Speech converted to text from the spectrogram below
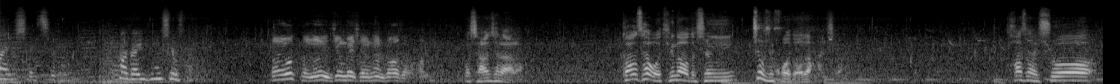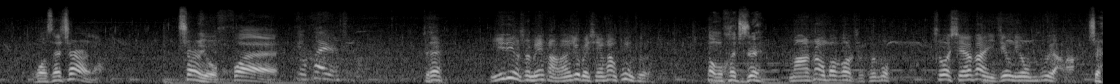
上有血迹，获得一定是谁？很有可能已经被嫌犯抓走了。我想起来了，刚才我听到的声音就是获得的喊声。他在说：“我在这儿呢，这儿有坏。”有坏人是吗？对，一定是没喊完就被嫌犯控制了。那我们快去追！马上报告指挥部，说嫌犯已经离我们不远了。是。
